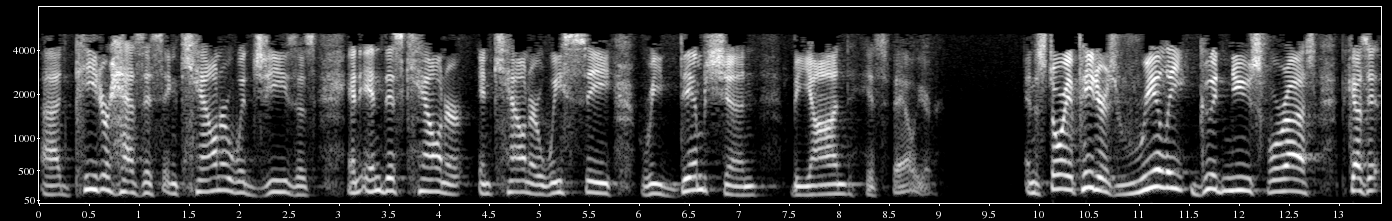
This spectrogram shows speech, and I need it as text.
Uh, Peter has this encounter with Jesus, and in this counter, encounter, we see redemption beyond his failure. And the story of Peter is really good news for us because it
